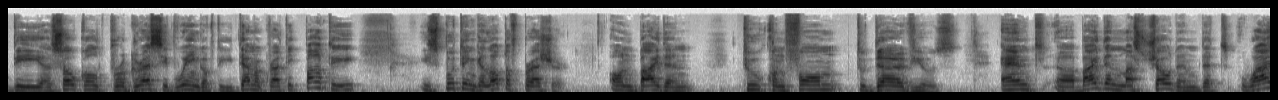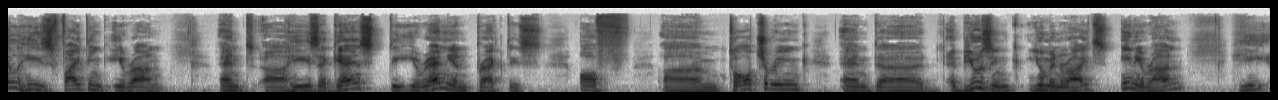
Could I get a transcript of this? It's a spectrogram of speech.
The uh, so called progressive wing of the Democratic Party is putting a lot of pressure on Biden to conform to their views. And uh, Biden must show them that while he is fighting Iran and uh, he is against the Iranian practice of um, torturing and uh, abusing human rights in Iran, he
